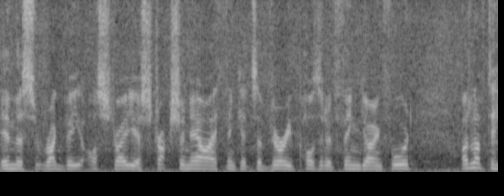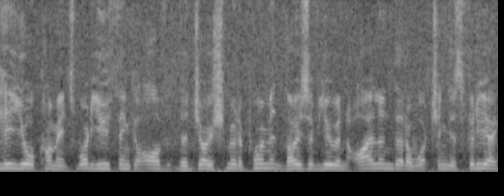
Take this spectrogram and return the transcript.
in this Rugby Australia structure now. I think it's a very positive thing going forward. I'd love to hear your comments. What do you think of the Joe Schmidt appointment? Those of you in Ireland that are watching this video,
